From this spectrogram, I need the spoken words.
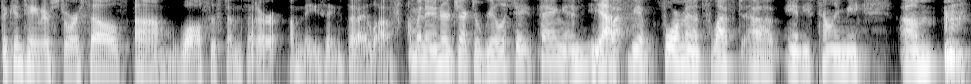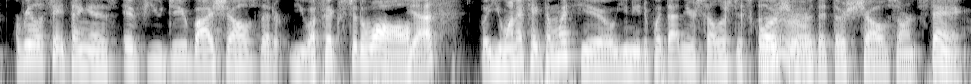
The container store sells um, wall systems that are amazing that I love. I'm going to interject a real estate thing, and we, Yes. we have four minutes left. Uh, Andy's telling me um, a real estate thing is if you do buy shelves that are, you affix to the wall, Yes. but you want to take them with you, you need to put that in your seller's disclosure Ooh. that those shelves aren't staying.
